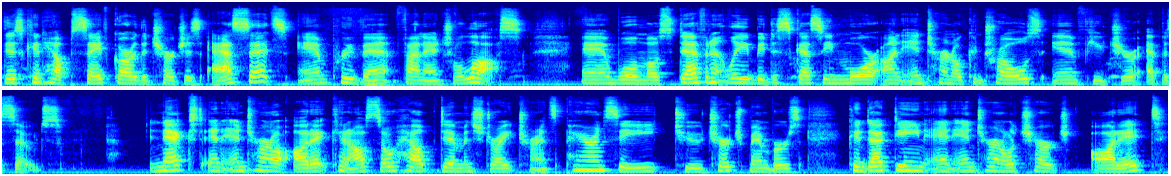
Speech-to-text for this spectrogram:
This can help safeguard the church's assets and prevent financial loss. And we'll most definitely be discussing more on internal controls in future episodes. Next, an internal audit can also help demonstrate transparency to church members. Conducting an internal church audit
